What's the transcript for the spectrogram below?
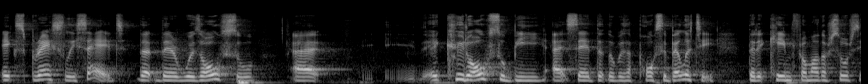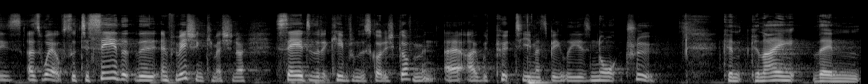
expressly said that there was also, uh, it could also be uh, said that there was a possibility that it came from other sources as well. So to say that the Information Commissioner said that it came from the Scottish Government, uh, I would put to you Ms Bailey, is not true. Can, can I then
